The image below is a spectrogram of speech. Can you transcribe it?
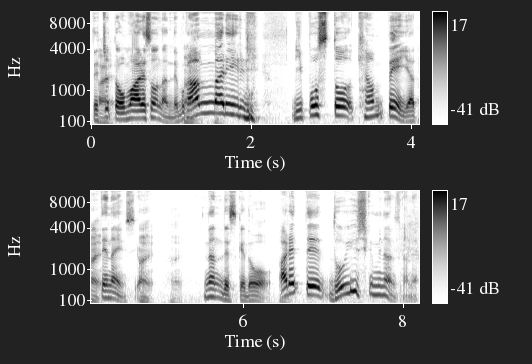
てちょっと思われそうなんで、僕あんまりリリポストキャンペーンやってないんですよ、なんですけどあれってどういう仕組みなんですかね？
